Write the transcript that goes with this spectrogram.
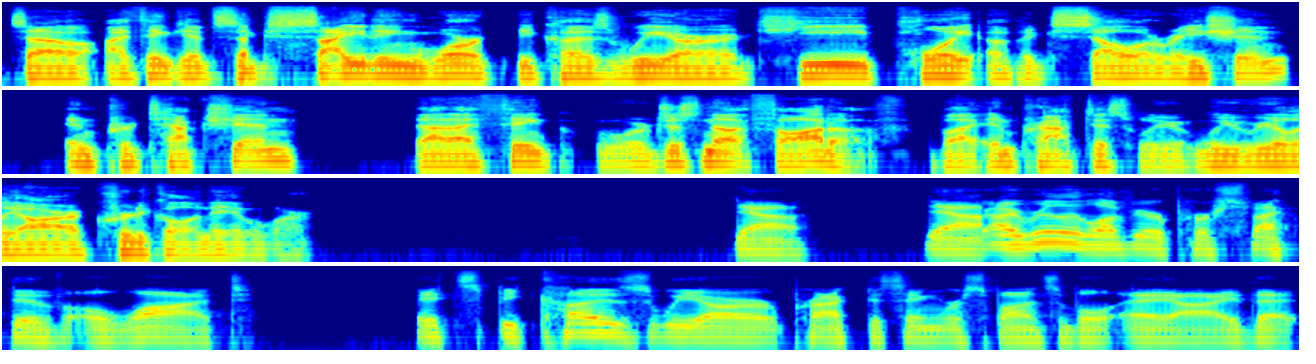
So I think it's exciting work because we are a key point of acceleration and protection that I think we're just not thought of, but in practice, we, we really are a critical enabler. Yeah. Yeah. I really love your perspective a lot. It's because we are practicing responsible AI that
